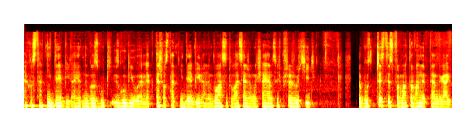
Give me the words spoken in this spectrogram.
Jak ostatni debil, a jednego zgubi zgubiłem, jak też ostatni debil, ale była sytuacja, że musiałem coś przerzucić. To był czysty, sformatowany pendrive.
